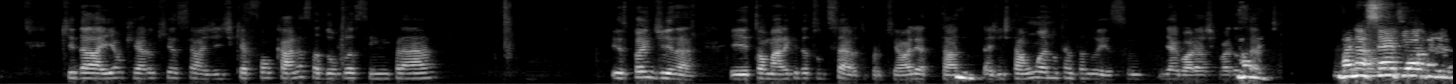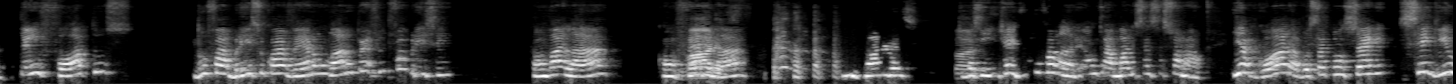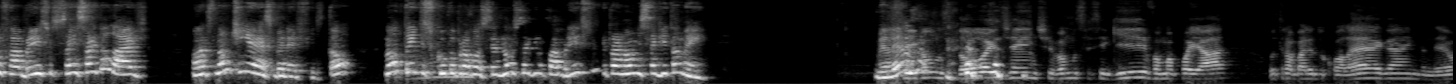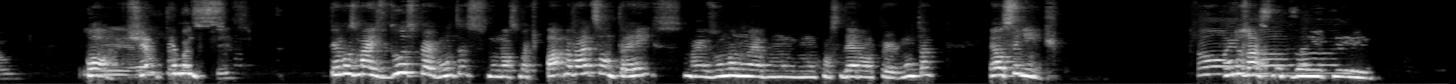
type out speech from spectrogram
Que daí eu quero que assim, a gente quer focar nessa dupla assim pra expandir, né? E tomara que dê tudo certo, porque olha, tá, a gente tá um ano tentando isso e agora eu acho que vai dar vai. certo. Vai dar certo, e ó, galera, tem fotos do Fabrício com a Veron lá no perfil do Fabrício, hein? Então vai lá, Confere lá. Várias. Tipo assim, gente, estou falando, é um trabalho sensacional. E agora você consegue seguir o Fabrício sem sair da live. Antes não tinha esse benefício. Então, não tem desculpa para você não seguir o Fabrício e para não me seguir também. Beleza? Sigam os dois, gente. Vamos se seguir, vamos apoiar o trabalho do colega, entendeu? Bom, é temos, temos mais duas perguntas no nosso bate-papo. Na verdade, são três, mas uma não, é, não, não considero uma pergunta. É o seguinte. um dos assuntos aí que.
